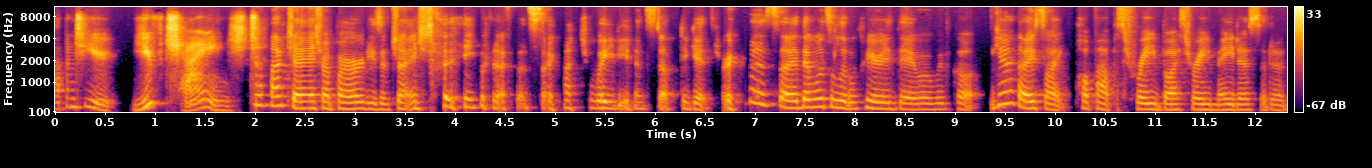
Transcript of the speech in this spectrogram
happened to you? You've changed. I've changed. My priorities have changed, I think, but I've got so much weeding and stuff to get through. So there was a little period there where we've got, you know, those like pop up three by three meter sort of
